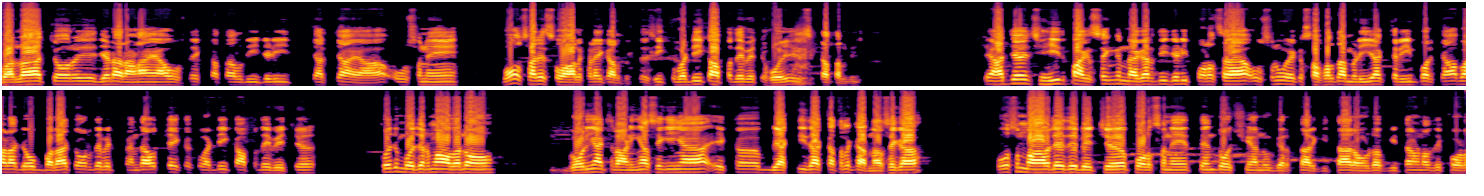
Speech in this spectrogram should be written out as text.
ਬਲਾਚੌਰ ਜਿਹੜਾ ਰਾਣਾ ਆ, ਉਸ ਦੇ ਕਤਲ ਦੀ ਜਿਹੜੀ ਚਰਚਾ ਆ, ਉਸ ਨੇ ਬਹੁਤ ਸਾਰੇ ਸਵਾਲ ਖੜੇ ਕਰ ਦਿੱਤੇ ਸੀ। ਕਬੱਡੀ ਕੱਪ ਦੇ ਵਿੱਚ ਹੋਏ ਇਸ ਕਤਲ ਦੀ। ਤੇ ਅੱਜ ਸ਼ਹੀਦ ਭਗਤ ਸਿੰਘ ਨਗਰ ਦੀ ਜਿਹੜੀ ਪੁਲਿਸ ਹੈ ਉਸ ਨੂੰ ਇੱਕ ਸਫਲਤਾ ਮਿਲੀ ਆ ਕਰੀਮਪੁਰ ਚਾਹ ਵਾਲਾ, ਜੋ ਬਲਾਚੌਰ ਦੇ ਵਿੱਚ ਪੈਂਦਾ, ਉੱਥੇ ਇੱਕ ਕਬੱਡੀ ਕੱਪ ਦੇ ਵਿੱਚ ਕੁਝ ਮੁਜਰਮਾਂ ਵੱਲੋਂ ਗੋਲੀਆਂ ਚਲਾਣੀਆਂ ਸੀਗੀਆਂ, ਇੱਕ ਵਿਅਕਤੀ ਦਾ ਕਤਲ ਕਰਨਾ ਸੀਗਾ। ਉਸ ਮਾਮਲੇ ਦੇ ਵਿੱਚ ਪੁਲਿਸ ਨੇ ਤਿੰਨ ਦੋਸ਼ੀਆਂ ਨੂੰ ਗ੍ਰਿਫਤਾਰ ਕੀਤਾ, ਰਾਉਂਡ ਅਪ ਕੀਤਾ, ਉਹਨਾਂ ਦੇ ਕੋਲ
